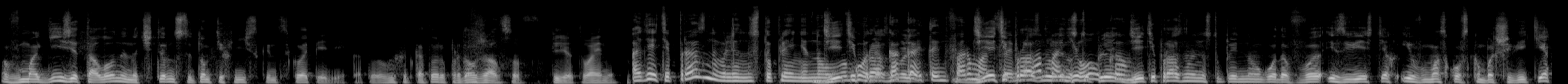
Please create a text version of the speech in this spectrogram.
В Магизе талоны на 14 том технической энциклопедии, который, выход которой продолжался период войны. А дети праздновали наступление Нового дети года? Какая-то информация дети праздновали была по наступление, Дети праздновали наступление Нового года. В «Известиях» и в «Московском большевике»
